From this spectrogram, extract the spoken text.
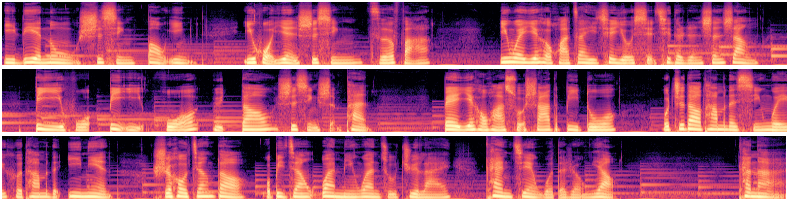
以烈怒施行报应，以火焰施行责罚，因为耶和华在一切有血气的人身上。必以火必以火与刀施行审判，被耶和华所杀的必多。我知道他们的行为和他们的意念。时候将到，我必将万民万族聚来，看见我的荣耀。看那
